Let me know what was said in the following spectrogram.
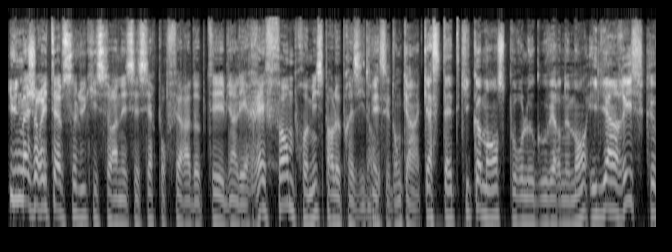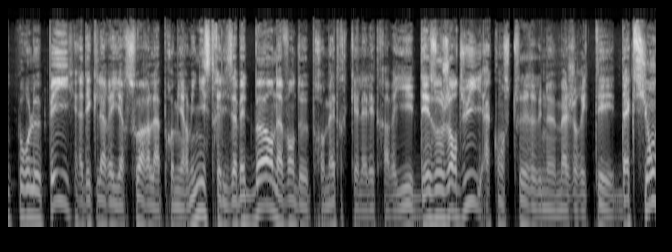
Une majorité absolue qui sera nécessaire pour faire adopter eh bien, les réformes promises par le président. Et c'est donc un casse-tête qui commence pour le gouvernement. Il y a un risque pour le pays, a déclaré hier soir la première ministre Elisabeth Borne, avant de promettre qu'elle allait travailler dès aujourd'hui à construire une majorité d'action.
